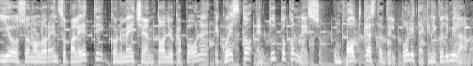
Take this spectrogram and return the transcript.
io sono Lorenzo Paletti, con me c'è Antonio Capone e questo è Tutto Connesso, un podcast del Politecnico di Milano.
